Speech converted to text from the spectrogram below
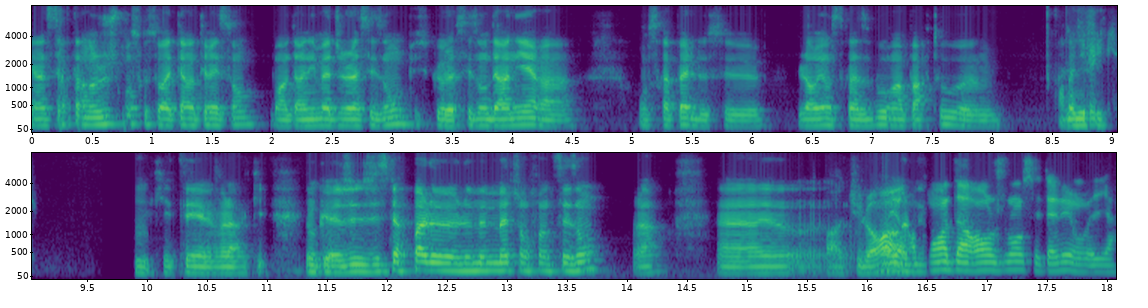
et un certain enjeu. Je pense que ça aurait été intéressant pour un dernier match de la saison, puisque la saison dernière, euh, on se rappelle de ce Lorient-Strasbourg un partout euh, Magnifique. qui était euh, voilà. qui- Donc, euh, j'espère pas le, le même match en fin de saison. Voilà. Euh, Bah, tu Il y l'auras. aura moins d'arrangements cette année, on va dire.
